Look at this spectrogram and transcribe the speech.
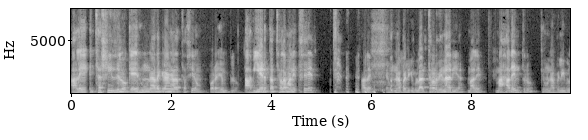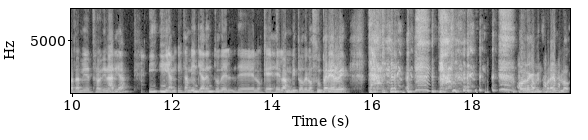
al éxtasis de lo que es una gran adaptación. Por ejemplo, Abierta hasta el amanecer, ¿vale? Es una película extraordinaria, ¿vale? Más adentro, que es una película también extraordinaria. Y, y a mí también ya dentro de, de lo que es el ámbito de los superhéroes, también- os recomiendo, por ejemplo,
